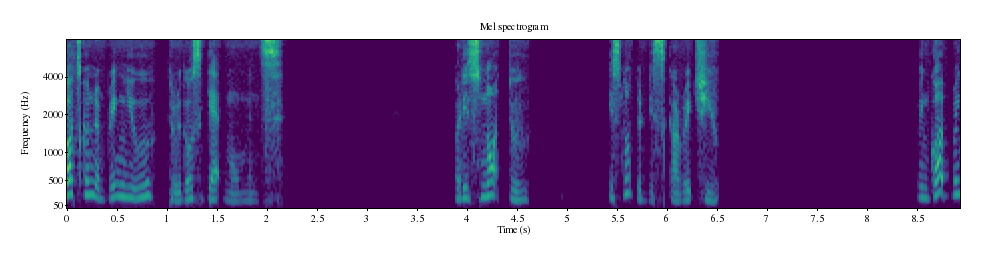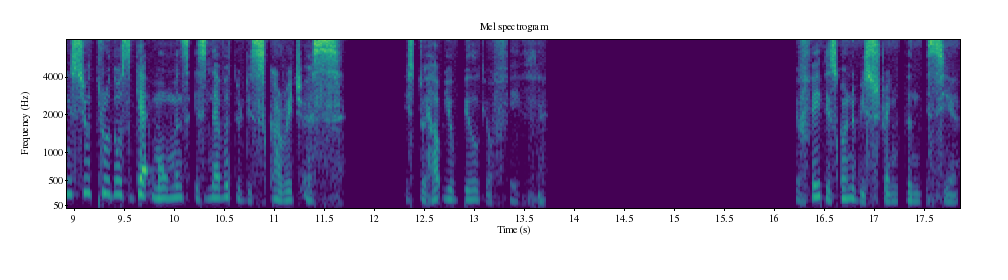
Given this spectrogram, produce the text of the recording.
God's going to bring you through those gap moments. But it's not to it's not to discourage you. When God brings you through those gap moments, it's never to discourage us. It's to help you build your faith. Your faith is going to be strengthened this year.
